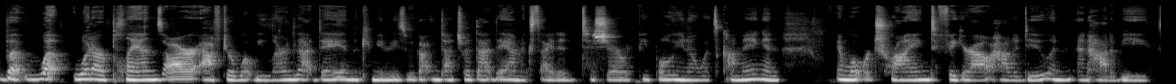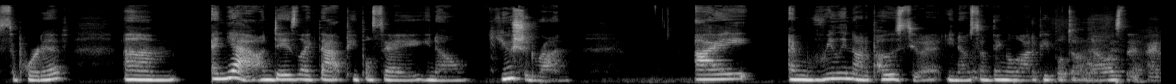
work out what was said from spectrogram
but what what our plans are after what we learned that day and the communities we got in touch with that day, I'm excited to share with people, you know, what's coming and and what we're trying to figure out how to do and, and how to be supportive. Um, and yeah, on days like that, people say, you know, you should run. I am really not opposed to it. You know, something a lot of people don't know is that I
